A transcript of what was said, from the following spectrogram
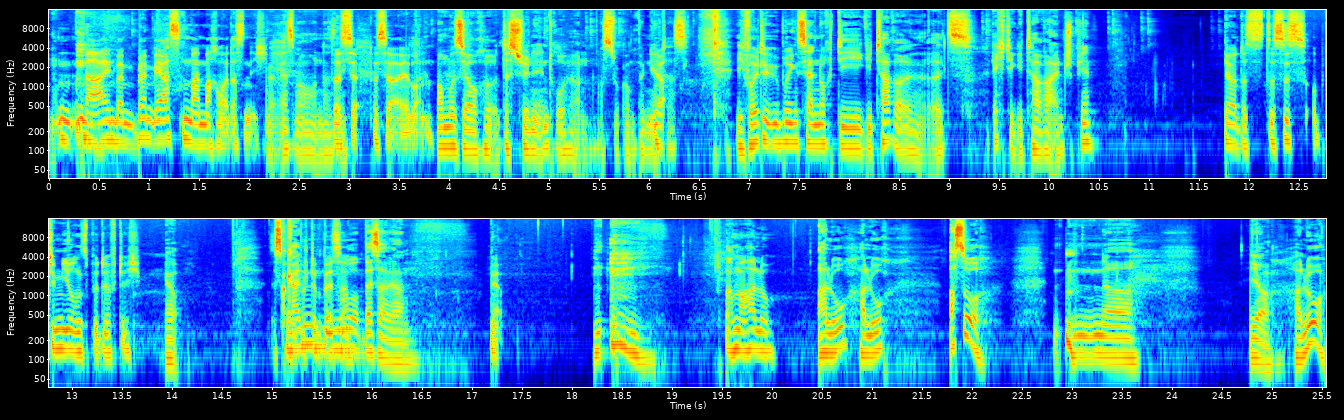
Nein, beim, beim ersten Mal machen wir das nicht. Beim ersten Mal machen wir das Das ist, nicht. ja, das ist ja albern. Man muss ja auch das schöne Intro hören, was du komponiert Ja. hast. Ich wollte übrigens ja noch die Gitarre als echte Gitarre einspielen. Ja, das, das ist optimierungsbedürftig. Ja. Es kommt kann bestimmt besser. nur besser werden. Ja. Sag mal Hallo. Hallo, hallo. Ach so. Na, ja, hallo.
